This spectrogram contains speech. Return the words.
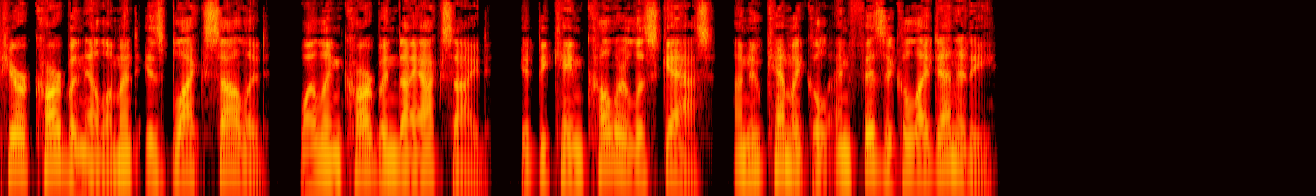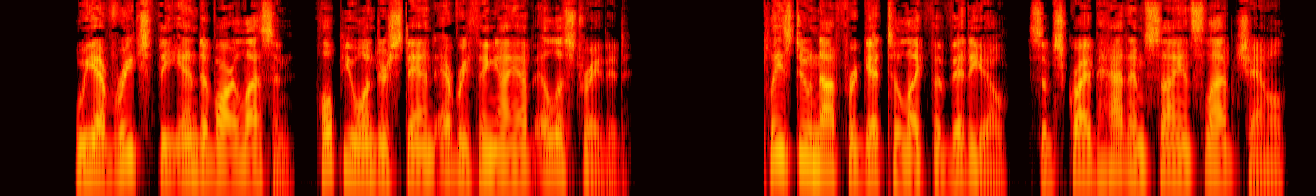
pure carbon element is black solid, while in carbon dioxide, it became colorless gas, a new chemical and physical identity. We have reached the end of our lesson, hope you understand everything I have illustrated. Please do not forget to like the video, subscribe Hatem Science Lab channel,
